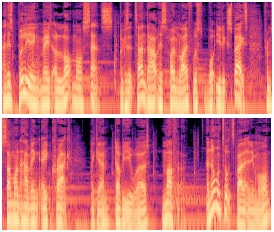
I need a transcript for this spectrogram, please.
and his bullying made a lot more sense because it turned out his home life was what you'd expect from someone having a crack, again, W word, mother. And no one talked about it anymore,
